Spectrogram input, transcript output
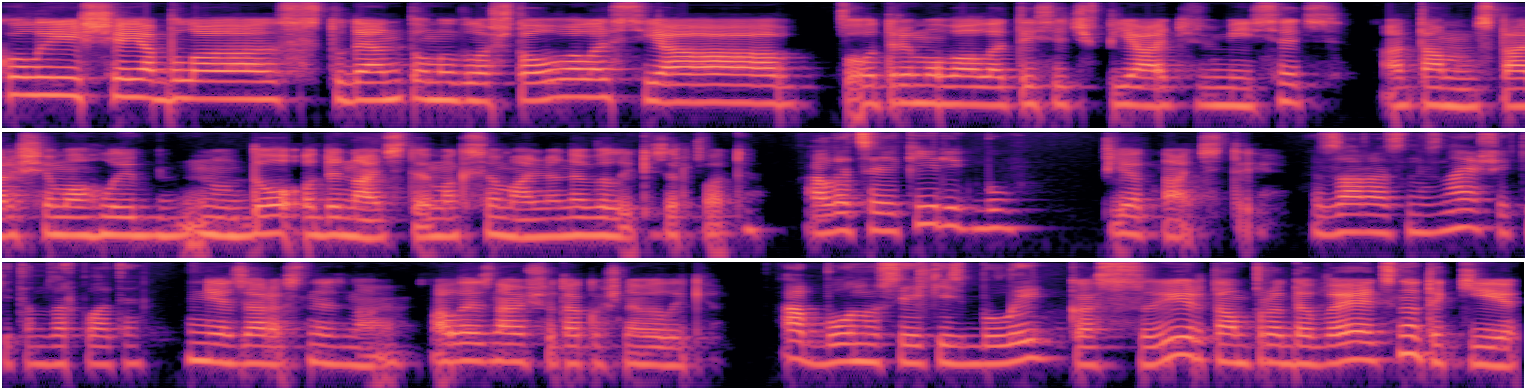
Коли ще я була студентом і влаштовувалась, я отримувала тисяч п'ять в місяць, а там старші могли ну, до 11 максимально невеликі зарплати. Але це який рік був? 15. Зараз не знаєш, які там зарплати? Ні, зараз не знаю. Але знаю, що також невеликі. А бонуси якісь були? Касир, там продавець, ну такі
